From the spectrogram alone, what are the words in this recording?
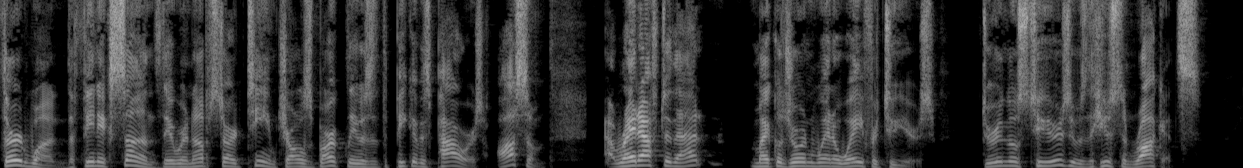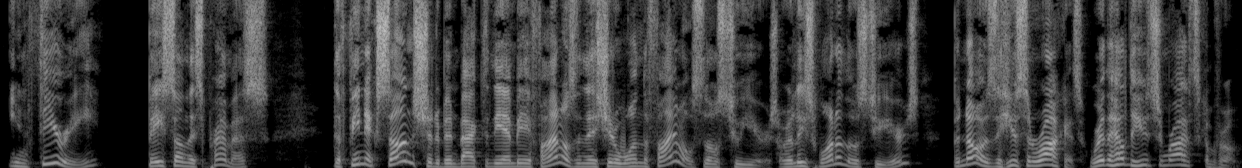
Third one, the Phoenix Suns. They were an upstart team. Charles Barkley was at the peak of his powers. Awesome. Uh, right after that, Michael Jordan went away for two years. During those two years, it was the Houston Rockets. In theory, based on this premise, The Phoenix Suns should have been back to the NBA Finals and they should have won the finals those two years, or at least one of those two years. But no, it was the Houston Rockets. Where the hell did the Houston Rockets come from?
